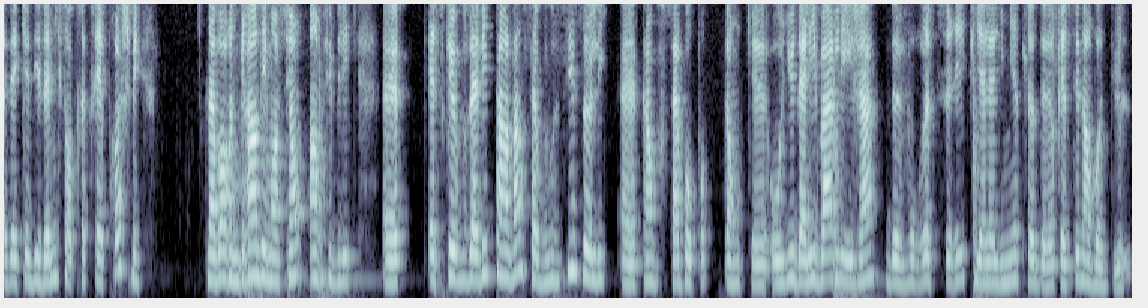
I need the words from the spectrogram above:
avec des amis qui sont très, très proches, mais d'avoir une grande émotion en public. Euh, est-ce que vous avez tendance à vous isoler euh, quand vous, ça va pas? Donc, euh, au lieu d'aller vers les gens, de vous retirer, puis à la limite, là, de rester dans votre bulle.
